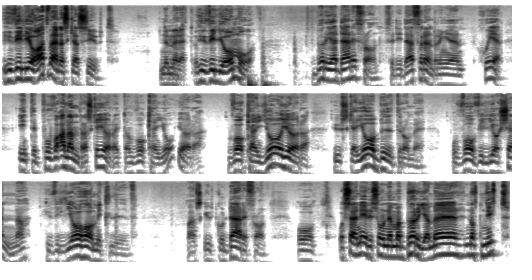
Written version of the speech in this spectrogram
hur vill jag att världen ska se ut? Nummer ett. Och hur vill jag må? Börja därifrån, för det är där förändringen sker. Inte på vad alla andra ska göra utan vad kan jag göra? Vad kan jag göra? Hur ska jag bidra med? Och vad vill jag känna? Hur vill jag ha mitt liv? Man ska utgå därifrån. Och, och sen är det så när man börjar med något nytt.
